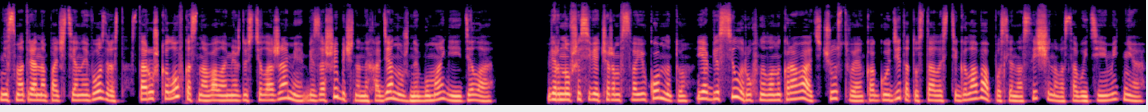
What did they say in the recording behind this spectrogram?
Несмотря на почтенный возраст, старушка ловко сновала между стеллажами, безошибочно находя нужные бумаги и дела. Вернувшись вечером в свою комнату, я без сил рухнула на кровать, чувствуя, как гудит от усталости голова после насыщенного событиями дня.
